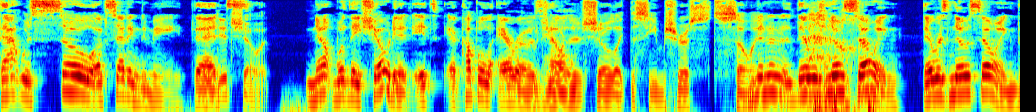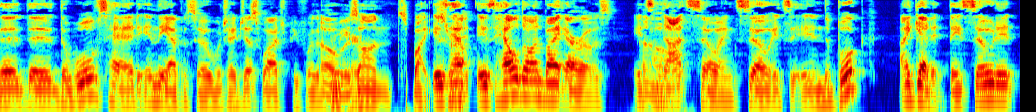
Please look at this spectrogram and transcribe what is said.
That was so upsetting to me. That They did show it. No, well, they showed it. It's a couple arrows Would you held. want to show like the seamstress sewing? No, no, no. There was no sewing. There was no sewing. The the the wolf's head in the episode, which I just watched before the oh, it premiere, was on spikes, is right? hel- is held on by arrows. It's Oh. not sewing. So it's in the book. I get it. They sewed it.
